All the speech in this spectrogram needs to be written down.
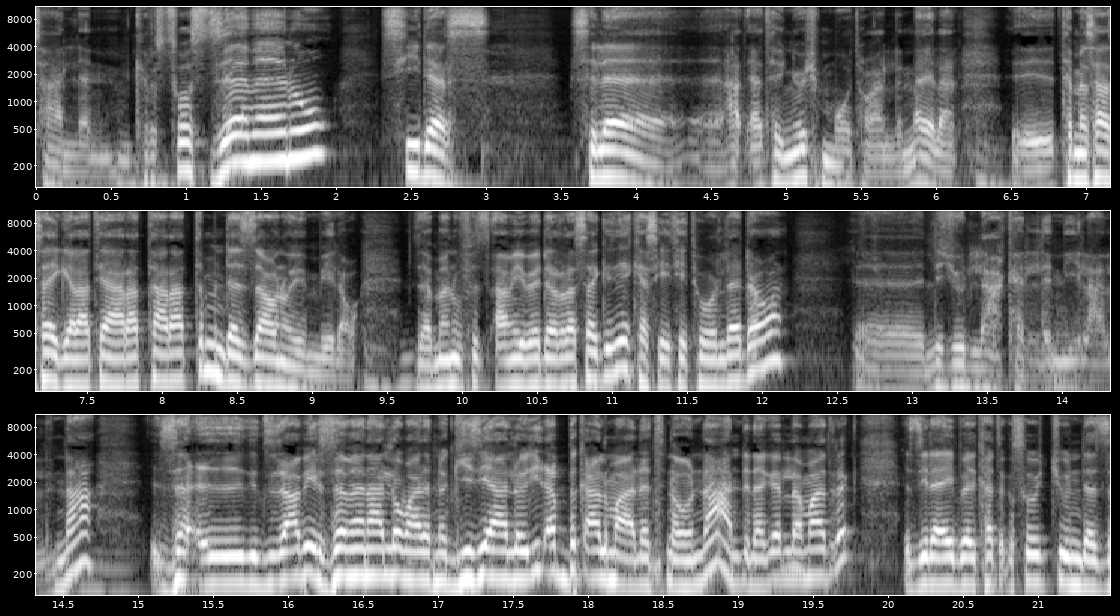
ሳለን ክርስቶስ ዘመኑ ሲደርስ ስለ ኃጢአተኞች ሞተዋልና ይላል። ተመሳሳይ ገላትያ አራት አራትም እንደዛው ነው የሚለው። ዘመኑ ፍጻሜ በደረሰ ጊዜ ከሴት የተወለደውን ልጁን ላከልን ይላል እና እግዚአብሔር ዘመን አለው ማለት ነው ጊዜ ያለው ይጠብቃል ማለት ነው። እና አንድ ነገር ለማድረግ እዚህ ላይ ከጥቅሶቹ እንደዛ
